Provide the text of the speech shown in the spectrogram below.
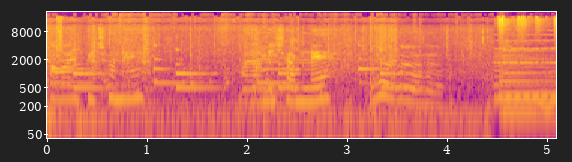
সবাই পিছনে আর আমি সামনে।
